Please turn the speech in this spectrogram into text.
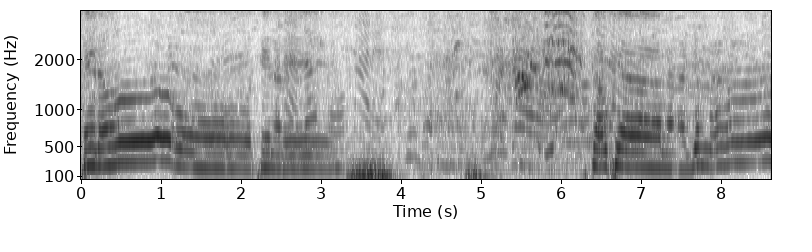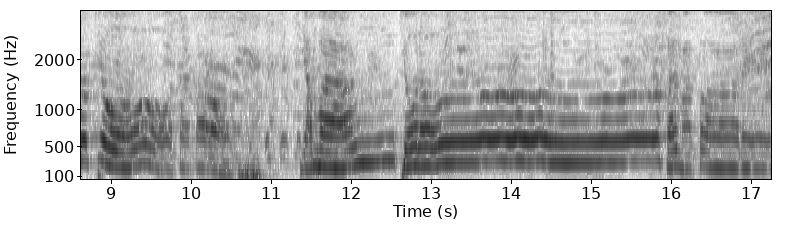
thế đó thế là đây trong xe là dân ở chỗ ta to. Giảm hàng chỗ lỗ phải mặc to để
